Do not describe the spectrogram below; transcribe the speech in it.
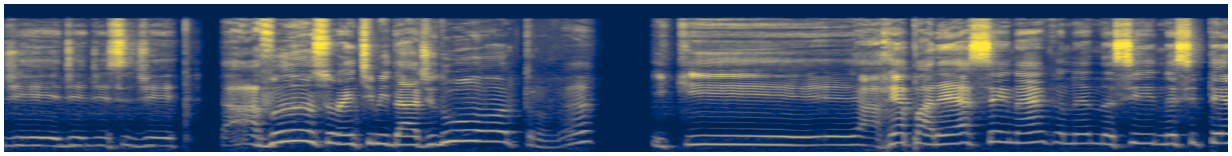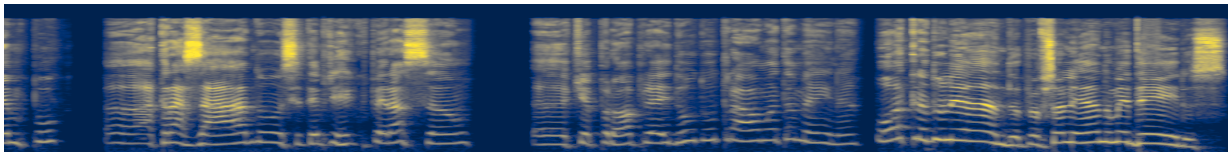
de, de, de, avanço na intimidade do outro, né? E que reaparecem né, nesse, nesse tempo uh, atrasado, esse tempo de recuperação uh, que é própria aí do, do trauma também, né? Outra do Leandro, professor Leandro Medeiros.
